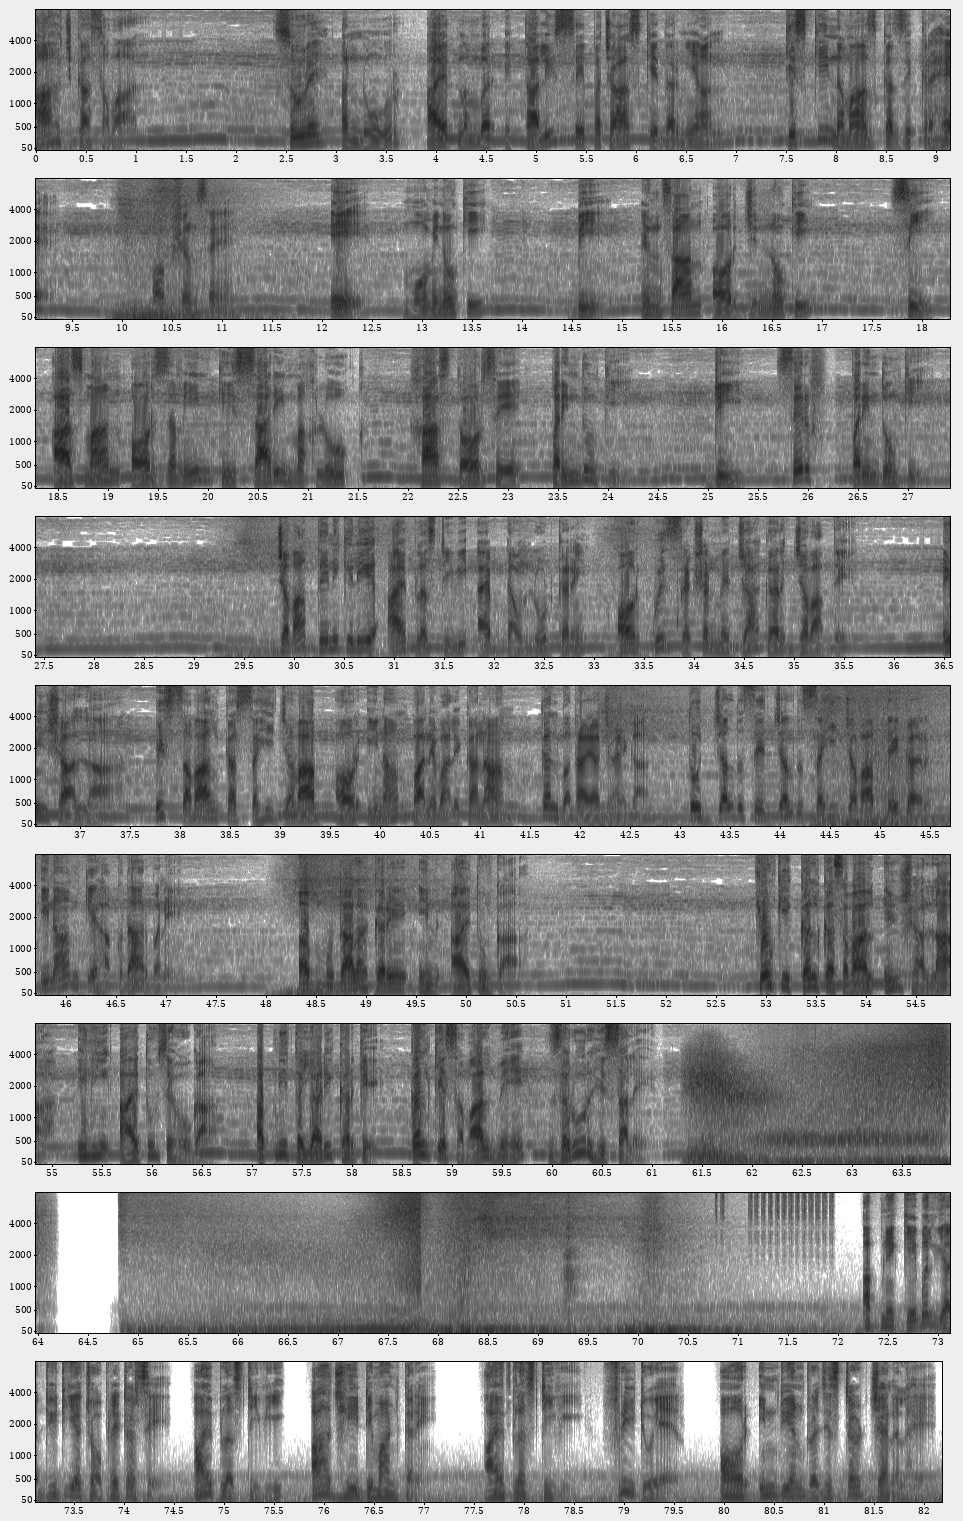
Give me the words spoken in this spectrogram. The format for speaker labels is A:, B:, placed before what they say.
A: आज का सवाल। सूर्य अन्नूर, आयत नंबर 41 से 50 के दरमियान किसकी नमाज़ का ज़िक्र है? ऑप्शन हैं, ए, मोमिनों की, बी, इंसान और जिन्नों की, सी, आसमान और ज़मीन की सारी मखलूक, खास तौर से परिंदों की, डी, सिर्फ़ परिंदों की। जवाब देने के लिए I plus TV app download करें और क्विज सेक्शन में जाकर जवाब दें। इंशाला इस सवाल का सही जवाब और इनाम पाने वाले का नाम कल बताया जाएगा। तो जल्द से जल्द सही जवाब देकर इनाम के हकदार बने। अब मुताला करें इन आयतों का। क्योंकि कल का सवाल इंशाला इन्हीं आयतों से होगा। अपनी तैयारी करके कल के सवाल में ज़रूर हिस्सा लें। अपने केबल या डीटीएच ऑपरेटर से आई प्लस टीवी आज ही डिमांड करें। I plus TV free to air और इंडियन रजिस्टर्ड चैनल है।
